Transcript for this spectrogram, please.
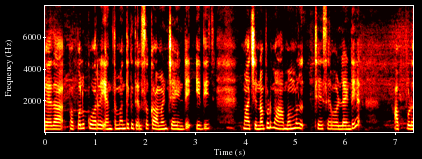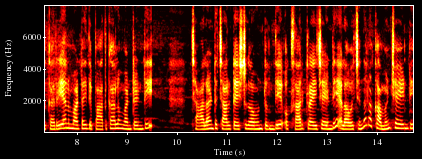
లేదా పప్పుల కూర ఎంతమందికి తెలుసో కామెంట్ చేయండి. ఇది మా చిన్నప్పుడు మా అమ్మమ్మ చేసేవాళ్ళండి. అప్పుడు కర్రీ అనమాట ఇది పాతకాలం వంట అండి. చాలా అంటే చాలా టేస్ట్గా ఉంటుంది. ఒకసారి ట్రై చేయండి. ఎలా వచ్చిందో నాకు కామెంట్ చేయండి.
